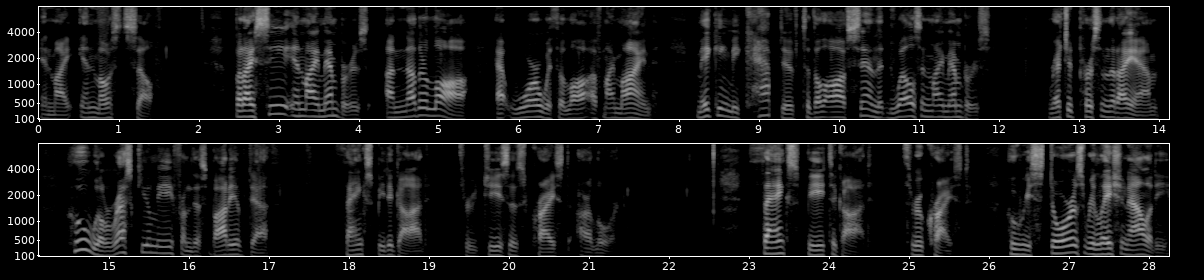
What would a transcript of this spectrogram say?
in my inmost self. But I see in my members another law at war with the law of my mind, making me captive to the law of sin that dwells in my members. Wretched person that I am, who will rescue me from this body of death? Thanks be to God through Jesus Christ our Lord. Thanks be to God through Christ, who restores relationality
